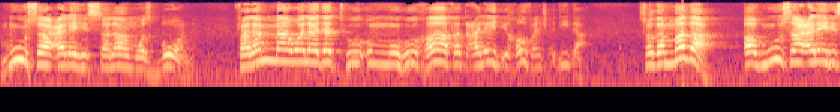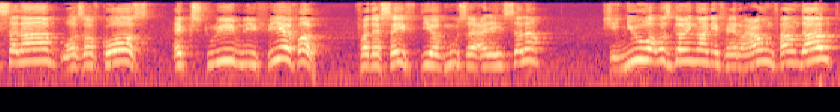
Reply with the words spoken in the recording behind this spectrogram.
Musa alayhi salam was born. فلما ولدته أمه خافت عليه خوفا شديدا. So the mother of Musa alayhi salam was of course extremely fearful for the safety of Musa alayhi salam. She knew what was going on. If Fir'aun found out,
